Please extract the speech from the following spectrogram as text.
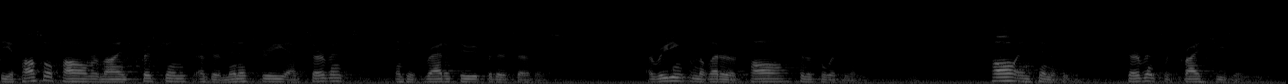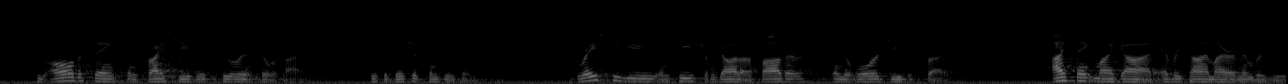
The Apostle Paul reminds Christians of their ministry as servants and his gratitude for their service. A reading from the letter of Paul to the Philippians. Paul and Timothy, servants of Christ Jesus, to all the saints in Christ Jesus who are in Philippi, with the bishops and deacons. Grace to you and peace from God our Father and the Lord Jesus Christ. I thank my God every time I remember you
